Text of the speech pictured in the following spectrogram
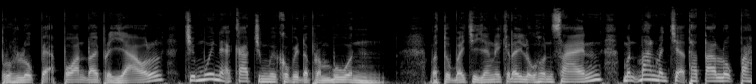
ព្រោះលោកពាក់ព័ន្ធដោយប្រយោលជាមួយអ្នកកើតជំងឺ Covid-19 បើទោះបីជាយ៉ាងនេះក្តីលោកហ៊ុនសែនមិនបានបញ្ជាក់ថាតើលោកប៉ះ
